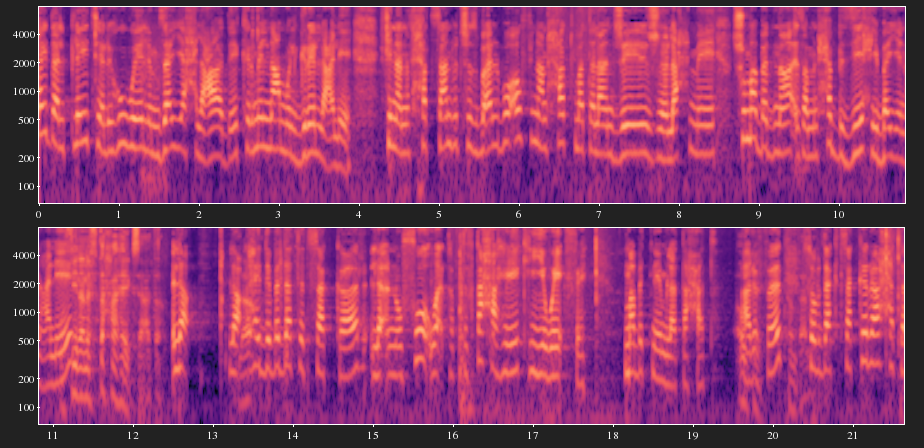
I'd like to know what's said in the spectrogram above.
هيدا ال plate يلي هو المزيح العادي كرمال نعمل جريل عليه فينا نحط sandwiches بقلبه أو فينا نحط مثلا دجاج لحمة شو ما بدنا إذا بنحب زيح يبين عليه فينا نفتحها هيك ساعتها لا لا, لا. هيدي بدها تتسكر لأنه فوق وقتها بتفتحها هيك هي واقفة ما بتنام لتحت okay، عرفت؟ so بدك تسكرها حتى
